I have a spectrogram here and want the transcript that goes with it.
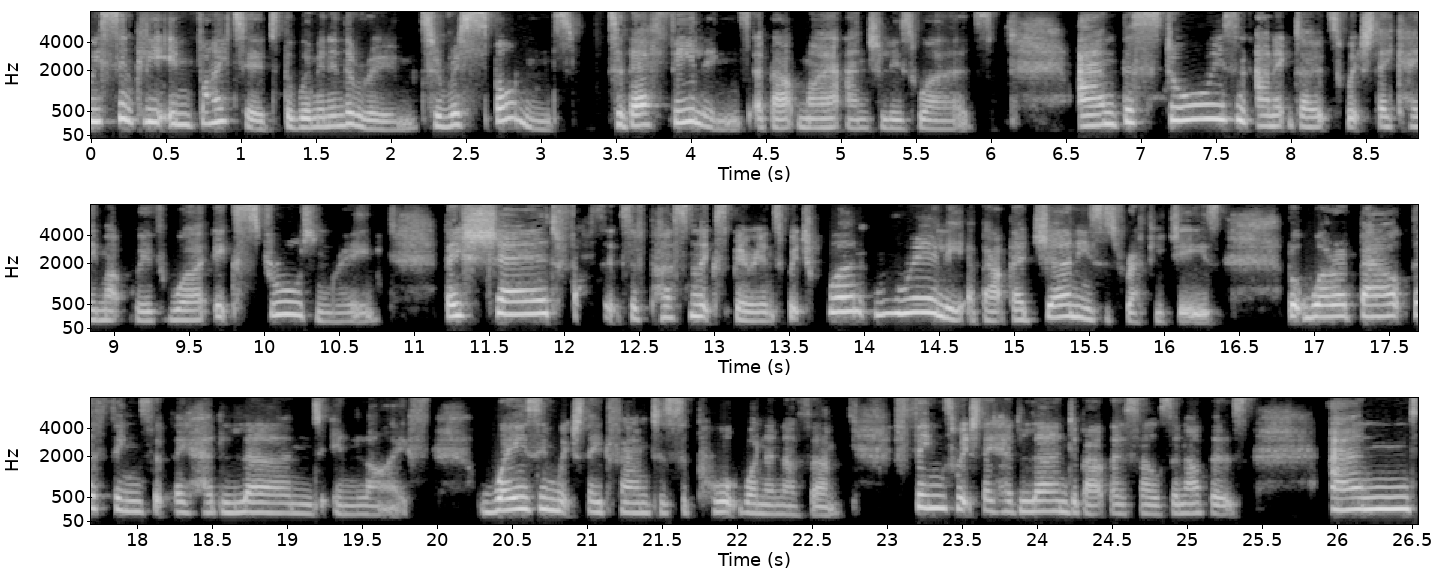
we simply invited the women in the room to respond to their feelings about Maya Angelou's words. And the stories and anecdotes which they came up with were extraordinary. They shared facets of personal experience which weren't really about their journeys as refugees, but were about the things that they had learned in life, ways in which they'd found to support one another, things which they had learned about themselves and others. And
